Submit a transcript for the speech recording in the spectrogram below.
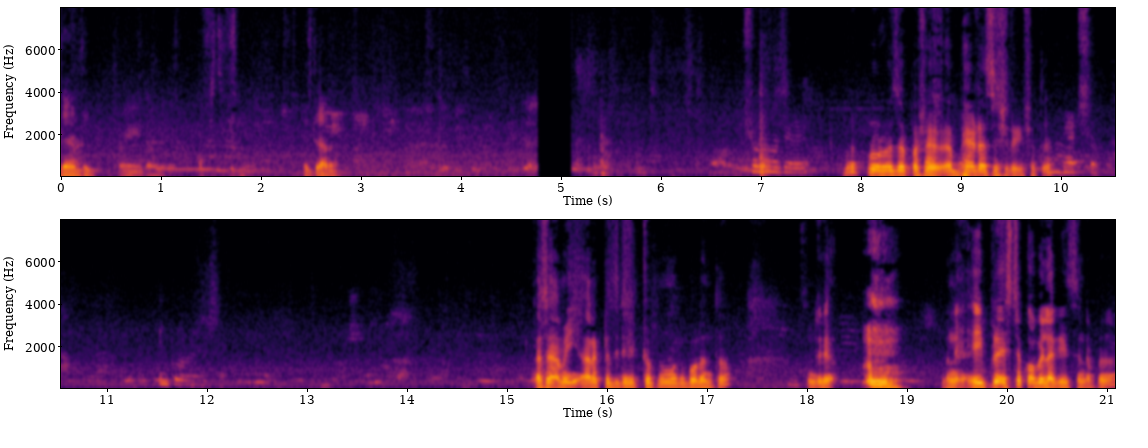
দেখেন তো। এটা হাজারে। পনেরো হাজার পাশে ভ্যাট আছে সেটা কি সাথে? ভ্যাট সহ। আচ্ছা আমি আরেকটা জিনিস একটু আপনি আমাকে বলেন তো যে মানে এই প্রাইসটা কবে লাগিয়েছেন আপনারা?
